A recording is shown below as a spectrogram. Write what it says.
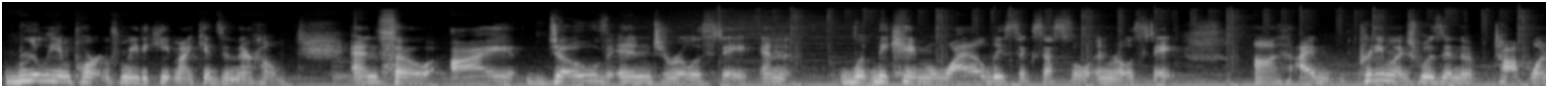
really important for me to keep my kids in their home. And so I dove into real estate and became wildly successful in real estate. Uh, I pretty much was in the top 1%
